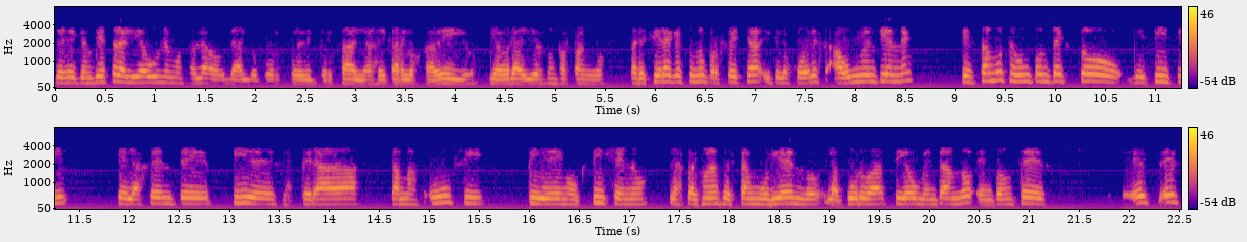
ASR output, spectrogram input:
Desde que empieza la Liga 1 hemos hablado de Aldo Corso, de Víctor Salas, de Carlos Cabello y ahora de Gerson Farfán, Pareciera que es uno por fecha y que los jugadores aún no entienden que estamos en un contexto difícil, que la gente pide desesperada camas UCI, piden oxígeno, las personas están muriendo, la curva sigue aumentando, entonces es, es,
